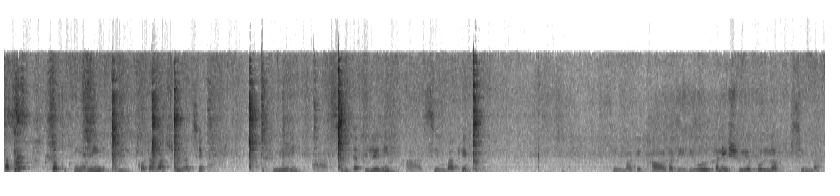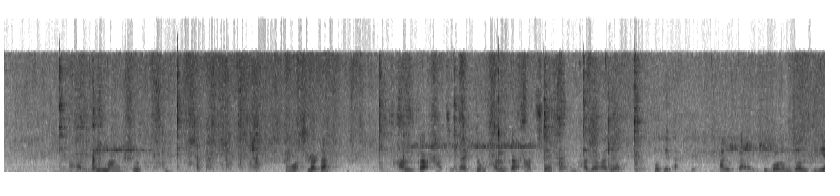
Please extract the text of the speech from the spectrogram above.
থাকে ততক্ষণ আমি এই কটা বাসন আছে ধুয়ে নিই আর সিমটা তুলে নিই আর সিম্বাকে সিম্বাকে খাওয়াটা দিয়ে দিই ওখানেই শুয়ে পড়ল সিম্বা। আর এই মাংস মশলাটা হালকা আছে, একদম হালকা আছে, ভাজা ভাজা হতে থাকবে। হালকা একটু গরম জল দিয়ে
